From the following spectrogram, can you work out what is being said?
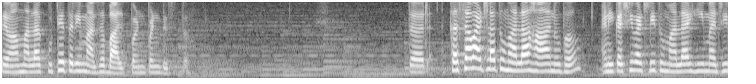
तेव्हा मला कुठेतरी माझं बालपण पण दिसतं. तर कसा वाटला तुम्हाला हा अनुभव? आणि कशी वाटली तुम्हाला ही माझी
